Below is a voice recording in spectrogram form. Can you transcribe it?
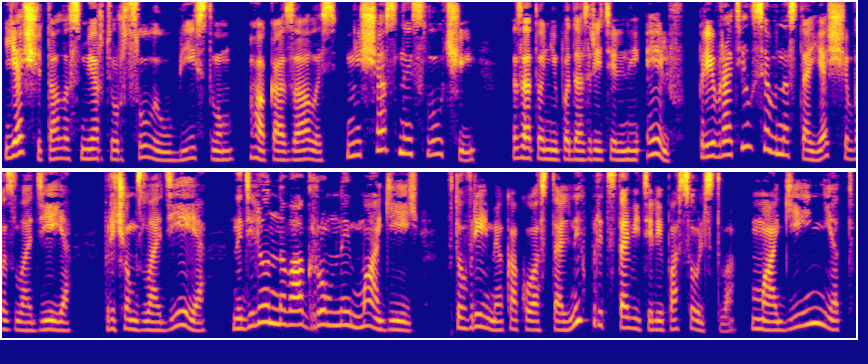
Я считала смерть Урсулы убийством, а оказалось несчастный случай. Зато неподозрительный эльф превратился в настоящего злодея, причем злодея, наделенного огромной магией, в то время как у остальных представителей посольства магии нет.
